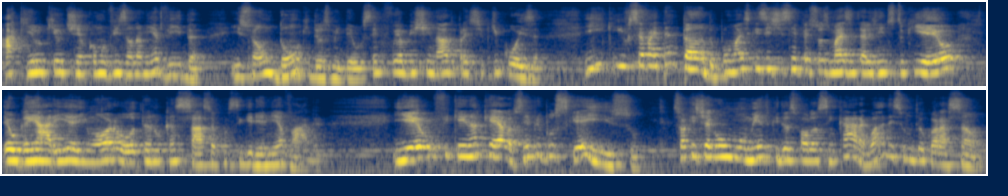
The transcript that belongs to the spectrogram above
aquilo que eu tinha como visão na minha vida. Isso é um dom que Deus me deu. Eu sempre fui obstinado para esse tipo de coisa. E, e, você vai tentando. Por mais que existissem pessoas mais inteligentes do que eu, eu ganharia em uma hora ou outra no cansaço, eu conseguiria minha vaga. E eu fiquei naquela, eu sempre busquei isso. Só que chegou um momento que Deus falou assim: "Cara, guarda isso no teu coração.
